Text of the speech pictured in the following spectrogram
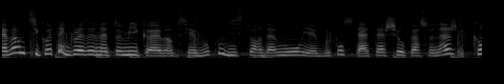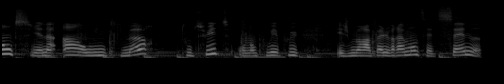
avait un petit côté Grey's Anatomy quand même, hein, parce qu'il y avait beaucoup d'histoires d'amour, il y avait beaucoup, on s'était attaché au personnage, et quand il y en a un ou une qui meurt, tout de suite, on n'en pouvait plus. Et je me rappelle vraiment de cette scène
